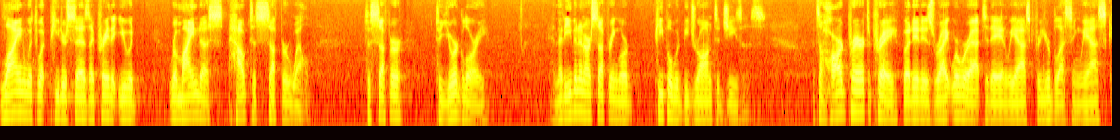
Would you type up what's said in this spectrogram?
line with what Peter says, I pray that you would remind us how to suffer well, to suffer to your glory, and that even in our suffering, Lord, people would be drawn to Jesus. It's a hard prayer to pray, but it is right where we're at today, and we ask for your blessing. We ask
